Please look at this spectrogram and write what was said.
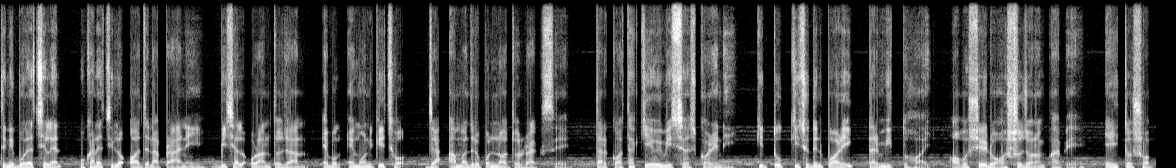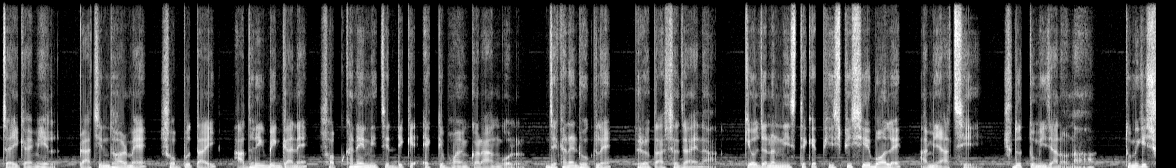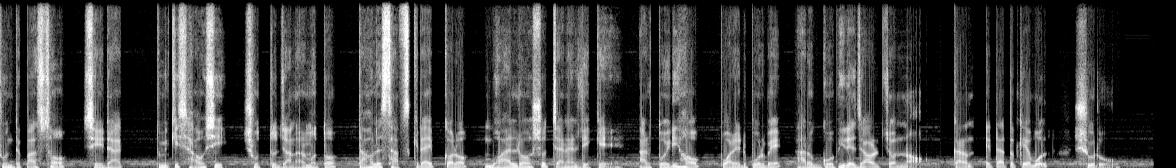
তিনি বলেছিলেন, ওখানে ছিল অজানা প্রাণী, বিশাল উড়ান্তযান এবং এমন কিছু যা আমাদের উপর নজর রাখছে। তার কথা কেউই বিশ্বাস করেনি। কিন্তু কিছুদিন পরেই তার মৃত্যু হয়। অবশ্যই রহস্যজনকভাবে। এই তো সব জায়গায় মিল। প্রাচীন ধর্মে সভ্যতায় আধুনিক বিজ্ঞানে সবখানে নিচের দিকে একটি ভয়ঙ্কর আঙ্গুল, যেখানে ঢুকলে ফেরত আসা যায় না। কেউ যেন নিচ থেকে ফিসফিসিয়ে বলে, আমি আছি, শুধু তুমি জানো না। তুমি কি শুনতে পাচ্ছ সেই ডাক? তুমি কি সাহসী? সত্য জানার মতো। তাহলে সাবস্ক্রাইব করো ভয়াল রহস্য চ্যানেলটিকে আর তৈরি হও পরের পর্বে আরও গভীরে যাওয়ার জন্য। কারণ এটা তো কেবল শুরু।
